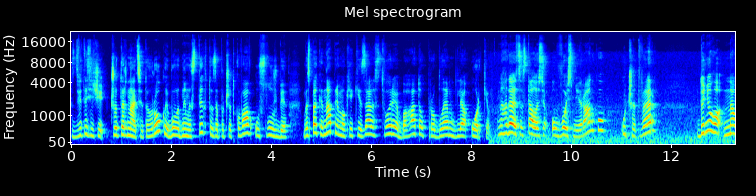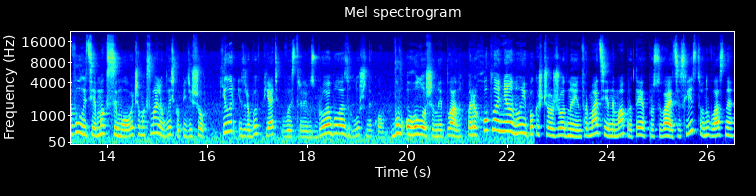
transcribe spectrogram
з 2014 року і був одним із тих, хто започаткував у службі безпеки напрямок, який зараз створює багато проблем для орків. Нагадаю, це сталося о 8 ранку у четвер. До нього на вулиці Максимовича максимально близько підійшов кілер і зробив 5 вистрілів. Зброя була з глушником. Був оголошений план перехоплення. Ну і поки що жодної інформації нема про те, як просувається слідство. Ну, власне,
